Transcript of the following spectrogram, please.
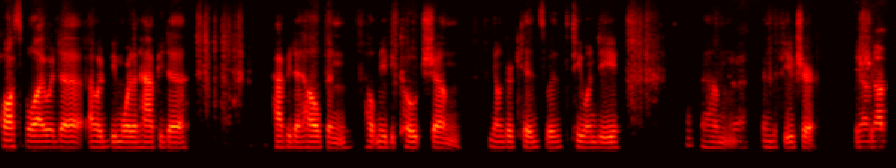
possible i would uh, i would be more than happy to happy to help and help maybe coach um, younger kids with t1d um, yeah. in the future yeah sure. i'm not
